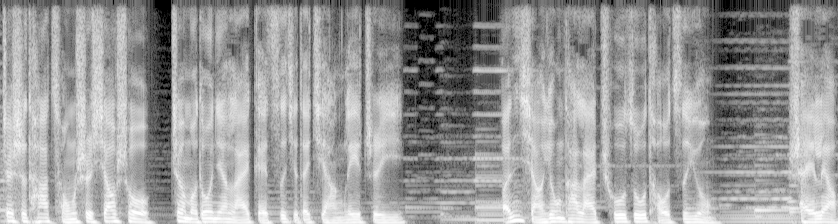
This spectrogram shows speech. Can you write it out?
这是他从事销售这么多年来给自己的奖励之一。本想用它来出租投资用，谁料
